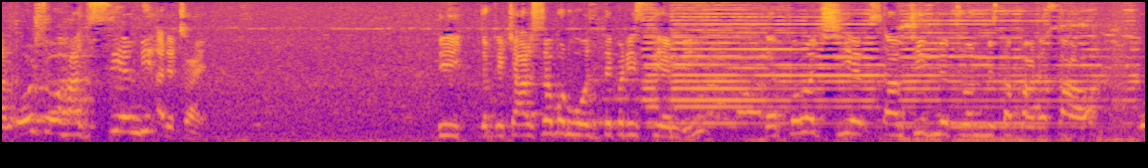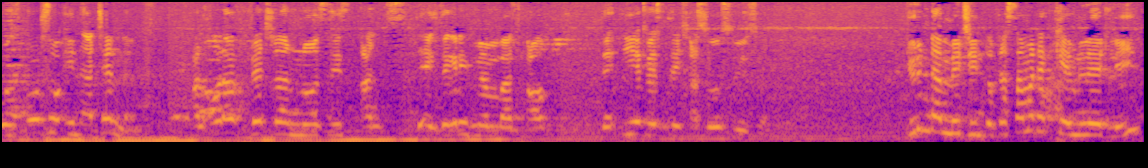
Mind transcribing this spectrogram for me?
and also as CMD at the time. The, Dr. Charles Sabot was Deputy CMD. The former Chief, um, Chief Matron, Mr. Padasawa, was also in attendance, and other veteran nurses and the executive members of the EFS State Association. During the meeting, Dr. Samateh came lately.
